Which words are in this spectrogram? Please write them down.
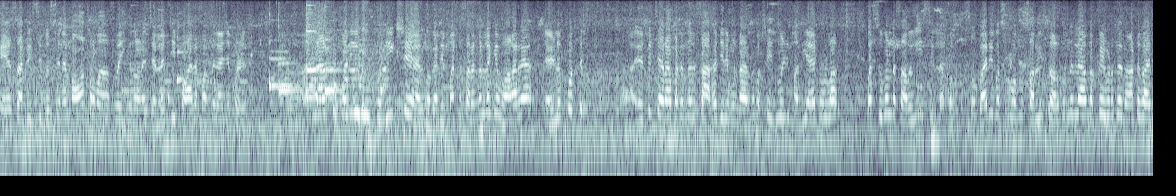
K S R T C ബസ്സിനെ മാത്രം ആശ്രയിക്കുന്നതാണ് ചെല്ലഞ്ചി പാലം വന്നു കഴിഞ്ഞപ്പോൾ. എല്ലാവർക്കും വലിയൊരു പ്രതീക്ഷയായിരുന്നു. കാര്യം മറ്റു സ്ഥലങ്ങളിലേക്ക് വളരെ എളുപ്പത്തിൽ എത്തിച്ചേരാൻ പറ്റുന്ന ഒരു സാഹചര്യം ഉണ്ടായിരുന്നു. പക്ഷേ ഇതുവഴി മതിയായിട്ടുള്ള ബസ്സുകളുടെ സർവീസ് ഇല്ല. അപ്പം സ്വകാര്യ ബസ്സുകളൊന്നും സർവീസ് നടത്തുന്നില്ല എന്നൊക്കെ ഇവിടുത്തെ നാട്ടുകാർ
